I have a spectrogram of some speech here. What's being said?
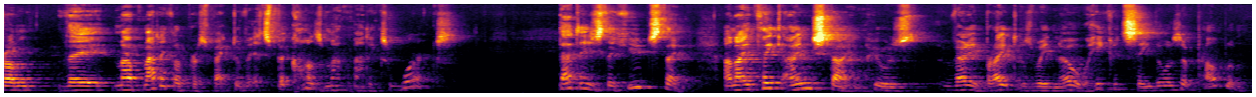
From the mathematical perspective, it's because mathematics works. That is the huge thing. And I think Einstein, who was very bright as we know, he could see there was a problem.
